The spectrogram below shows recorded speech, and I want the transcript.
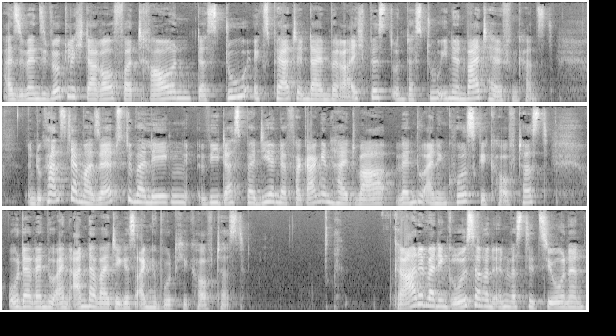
Also wenn sie wirklich darauf vertrauen, dass du Experte in deinem Bereich bist und dass du ihnen weiterhelfen kannst. Und du kannst ja mal selbst überlegen, wie das bei dir in der Vergangenheit war, wenn du einen Kurs gekauft hast oder wenn du ein anderweitiges Angebot gekauft hast. Gerade bei den größeren Investitionen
